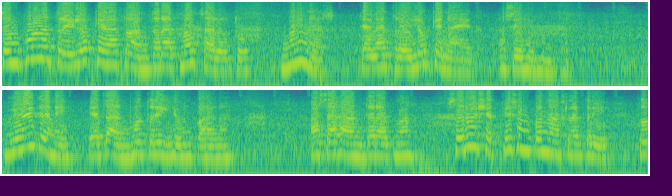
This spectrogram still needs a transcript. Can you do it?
संपूर्ण त्रैलोक्याला तो अंतरात्मा चालवतो. म्हणूनच त्याला त्रैलोक्य नायक असेही म्हणतात. विवेकाने याचा अनुभव तरी घेऊन पाहणं असा हा अंतरात्मा सर्व शक्ती संपन्न असला तरी तो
